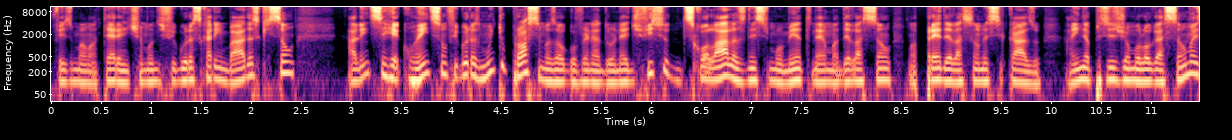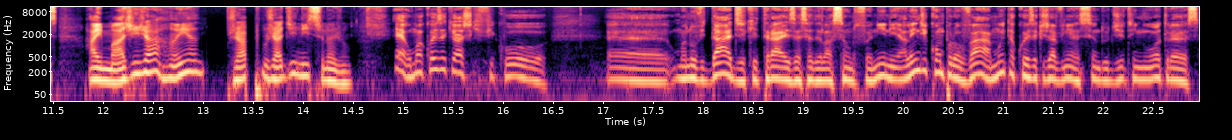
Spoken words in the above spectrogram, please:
fez uma matéria, a gente chamando de figuras carimbadas, que são além de ser recorrentes, são figuras muito próximas ao governador. Né? É difícil descolá-las nesse momento, né? uma delação, uma pré-delação nesse caso. Ainda precisa de homologação, mas a imagem já arranha já, já de início, né, João? É, uma coisa que eu acho que ficou. É, uma novidade que traz essa delação do Fanini, além de comprovar muita coisa que já vinha sendo dito em outras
